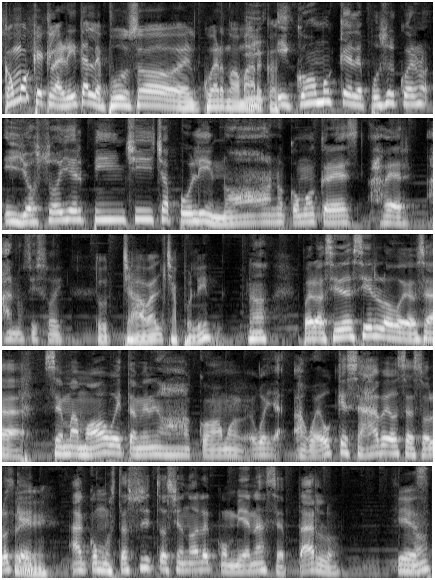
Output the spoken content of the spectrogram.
¿Cómo que Clarita le puso el cuerno a Marcos? ¿Y, ¿Y, cómo que le puso el cuerno? Y yo soy el pinche chapulín. No, no, ¿cómo crees? A ver, ah, no, sí soy. Tu chava, el chapulín. No, pero así decirlo, güey. O sea, se mamó, güey, también. No, ¿cómo? Güey, a huevo que sabe. O sea, solo que a como está su situación no le conviene aceptarlo. Sí es.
